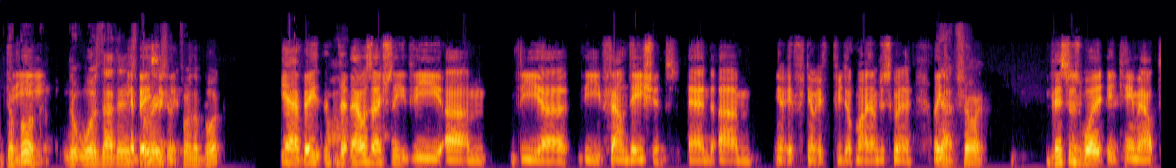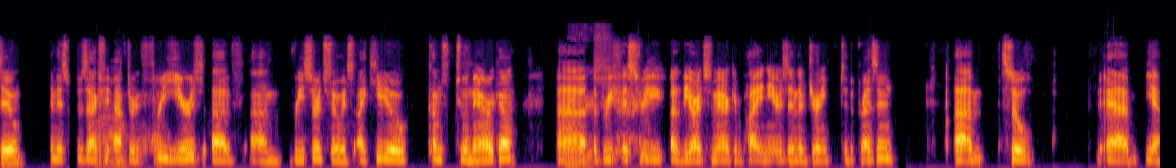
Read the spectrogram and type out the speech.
The book was that the inspiration basically. for the book? Yeah, ba- Wow. th- that was actually the um, the uh, the foundations, and um, you know, if you know, if you don't mind, I'm just going to like yeah, sure. this is what it came out to, and this was actually Wow. after three years of um, research. So it's Aikido comes to America, uh, Nice. a brief history of the arts American pioneers and their journey to the present. Um, so, uh, yeah,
